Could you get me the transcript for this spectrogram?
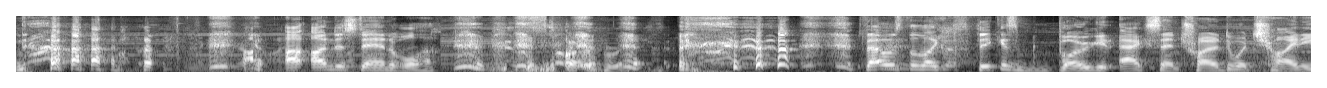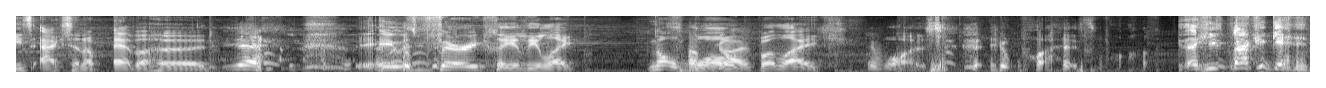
Uh, understandable. that was the like thickest bogan accent trying to do a Chinese accent I've ever heard. yeah, It it was very clearly like not Some wog, but like it was. It was. he's back again.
